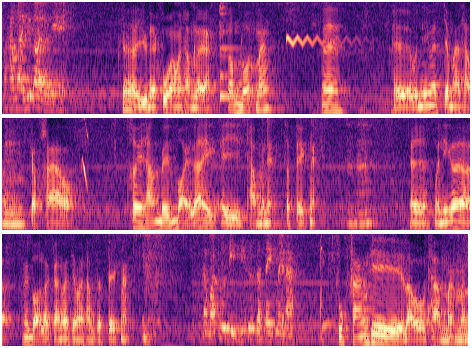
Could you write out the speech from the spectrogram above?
มาทำอะไรพี่ต่อยวันนี้ ก็อยู่ในครัวมาทำอะไรอะซ่อมรถมั้งเออเออวันนี้ว่าจะมาทำกับข้าว เคยทำไปบ่อยแล้วไอ้ไอ้ทำอันเนี้ยสเต็กเนี่ยอือฮึเออ วันนี้ก็ไม่บอกแล้วกันว่าจะมาทำสเต็กนะ แต่วัตถุดิบนี่คือสเต็กเลยนะ ทุกครั้งที่เราทำอะมัน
